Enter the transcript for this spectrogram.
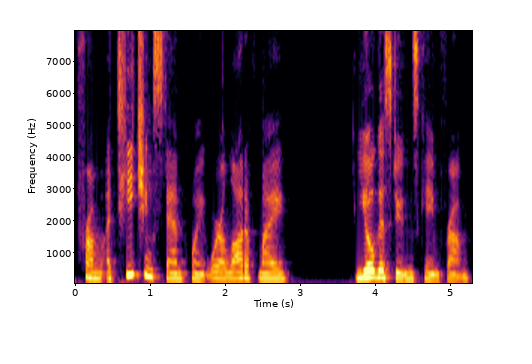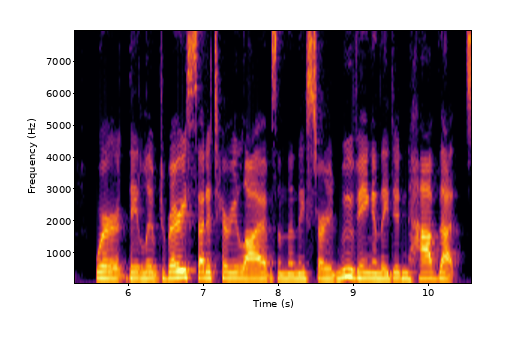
from a teaching standpoint, where a lot of my yoga students came from, where they lived very sedentary lives and then they started moving and they didn't have that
